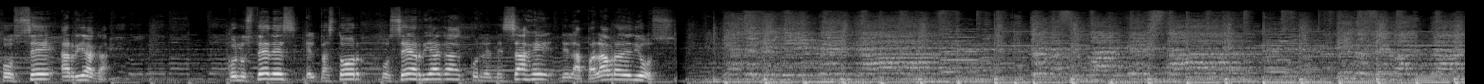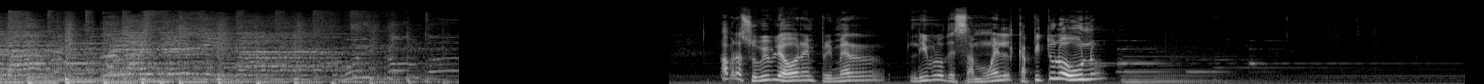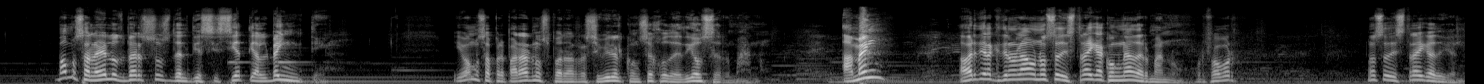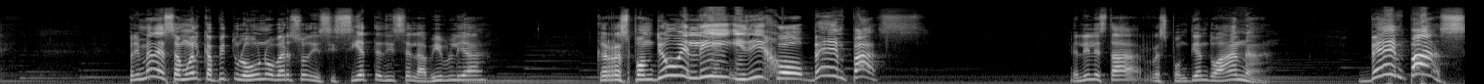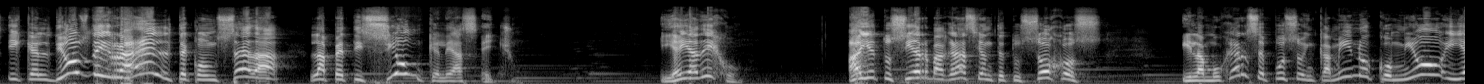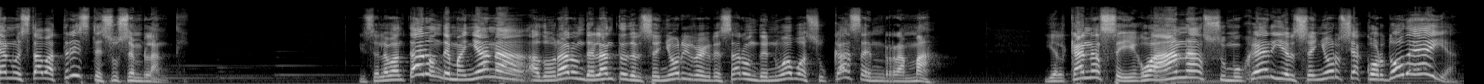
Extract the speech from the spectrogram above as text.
José Arriaga. Con ustedes, el pastor José Arriaga con el mensaje de la palabra de Dios. Abra su Biblia ahora en primer libro de Samuel, capítulo 1. Vamos a leer los versos del 17 al 20. Y vamos a prepararnos para recibir el consejo de Dios, hermano. Amén. A ver, dile que tiene un lado, no se distraiga con nada, hermano. Por favor. No se distraiga, dígale. Primera de Samuel, capítulo 1, verso 17, dice la Biblia que respondió Elí y dijo, ve en paz. Elí le está respondiendo a Ana, ve en paz y que el Dios de Israel te conceda la petición que le has hecho. Y ella dijo, halle tu sierva gracia ante tus ojos. Y la mujer se puso en camino, comió y ya no estaba triste su semblante. Y se levantaron de mañana, adoraron delante del Señor y regresaron de nuevo a su casa en Ramá. Y el Cana se llegó a Ana, su mujer, y el Señor se acordó de ella.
